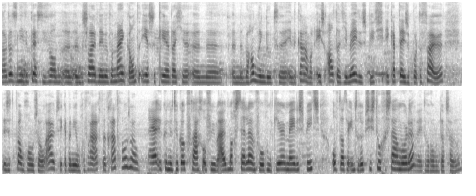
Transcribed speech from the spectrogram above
Nou, dat is niet een kwestie van een, een besluit nemen van mijn kant. De eerste keer dat je een, eh, een behandeling doet eh, in de Kamer is altijd je medespeech. Ik heb deze portefeuille, dus het kwam gewoon zo uit. Ik heb er niet om gevraagd, het gaat gewoon zo. Nou ja, u kunt natuurlijk ook vragen of u hem uit mag stellen, een volgende keer een medespeech. Of dat er interrupties toegestaan worden. Je weet waarom ik dat zou doen.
